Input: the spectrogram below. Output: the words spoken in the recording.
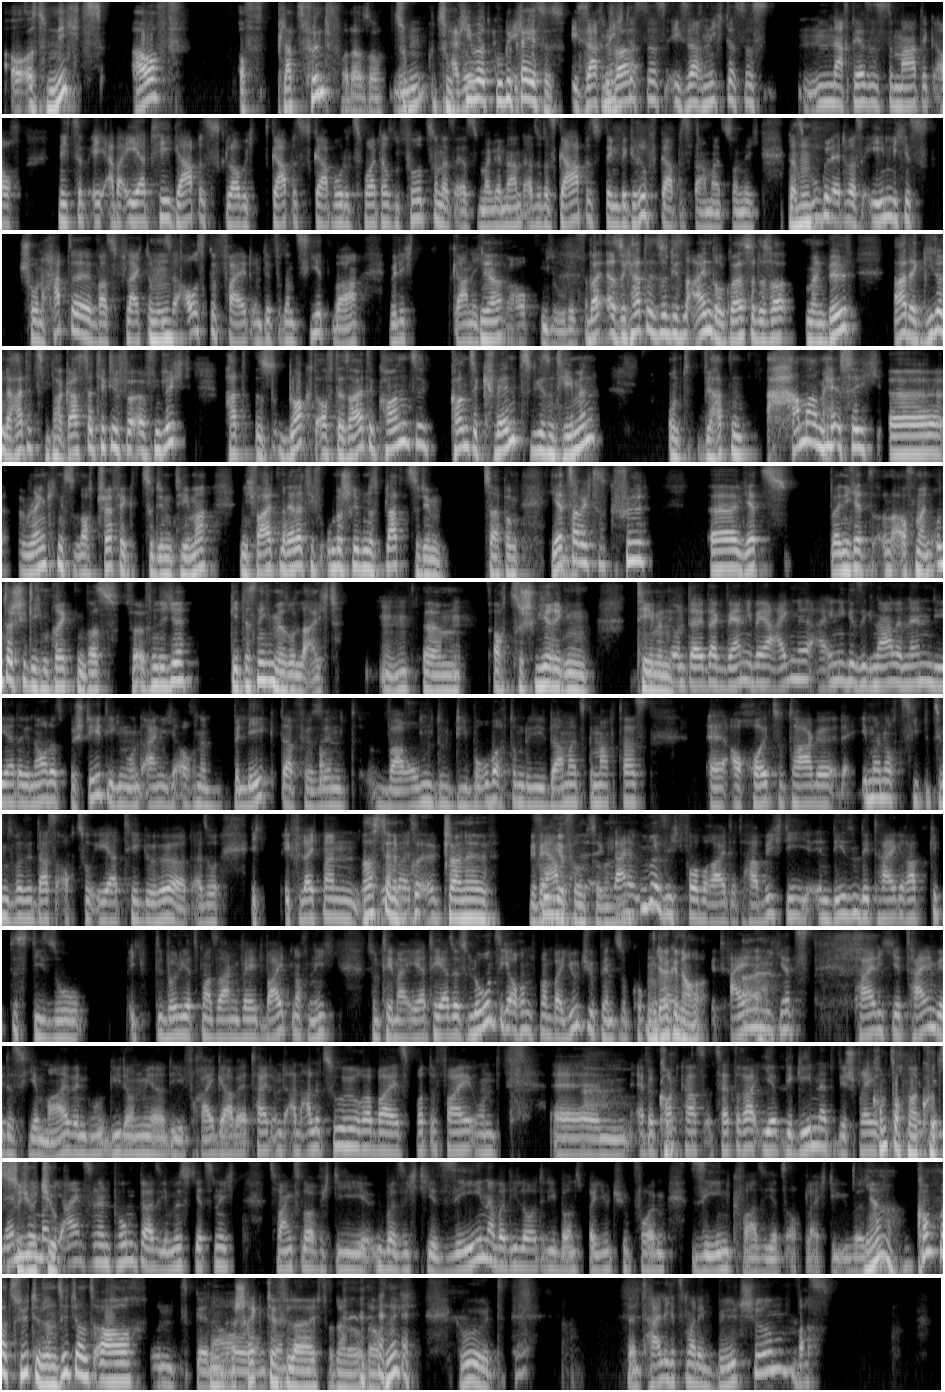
aus nichts auf, auf Platz 5 oder so, zu, mhm. zum also Keyword Google ich, Places. Ich sage nicht, dass das, ich sag nicht, dass das nach der Systematik auch nichts, e, aber ERT gab es, glaube ich, gab es, gab, wurde 2014 das erste Mal genannt. Also das gab es, den Begriff gab es damals noch nicht. Dass mhm. Google etwas ähnliches schon hatte, was vielleicht noch mhm. nicht so ausgefeilt und differenziert war, will ich gar nicht ja. behaupten. So. Aber also ich hatte so diesen Eindruck, weißt du, das war mein Bild. Ah, der Guido, der hat jetzt ein paar Gastartikel veröffentlicht, hat es blockt auf der Seite konse konsequent zu diesen Themen und wir hatten hammermäßig äh, Rankings und auch Traffic zu dem Thema. Und ich war halt ein relativ unbeschriebenes Blatt zu dem Zeitpunkt. Jetzt mhm. habe ich das Gefühl, äh, jetzt, wenn ich jetzt auf meinen unterschiedlichen Projekten was veröffentliche, geht das nicht mehr so leicht. Mhm. Ähm, mhm. Auch zu schwierigen Themen. Und da, da werden wir ja eigene, einige Signale nennen, die ja genau das bestätigen und eigentlich auch ein Beleg dafür sind, warum du die Beobachtung, die du damals gemacht hast, äh, auch heutzutage immer noch zieht, beziehungsweise das auch zu EAT gehört. Also ich, ich vielleicht mal. Du hast ja eine kleine wir haben eine kleine Übersicht vorbereitet, habe ich, die in diesem Detailgrad gibt es die so, ich würde jetzt mal sagen, weltweit noch nicht zum Thema ERT. Also es lohnt sich auch, uns mal bei YouTube hinzugucken. Ja, genau. Wir teilen ah. nämlich jetzt, teile ich hier, teilen wir das hier mal, wenn Guido mir die Freigabe erteilt und an alle Zuhörer bei Spotify und ähm, Apple Podcasts etc. Ihr, wir gehen nicht, wir sprechen. Kommt doch mal kurz zu YouTube. Die einzelnen Punkte, also ihr müsst jetzt nicht zwangsläufig die Übersicht hier sehen, aber die Leute, die bei uns bei YouTube folgen, sehen quasi jetzt auch gleich die Übersicht. Ja, kommt mal zu YouTube, dann seht ihr uns auch. Und genau. Erschreckt ihr vielleicht oder, oder auch nicht. Gut. Dann teile ich jetzt mal den Bildschirm. Was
